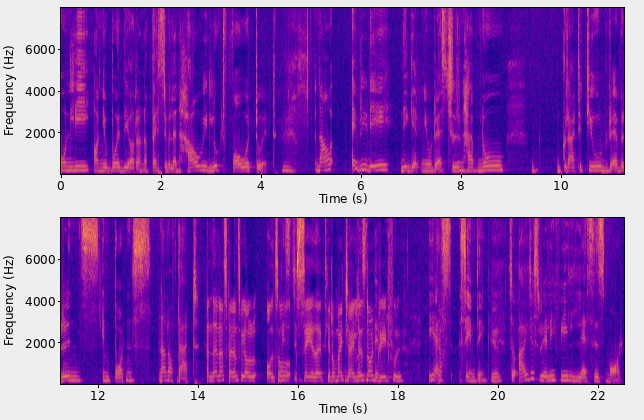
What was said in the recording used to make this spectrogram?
only on your birthday or on a festival and how we looked forward to it. Now every day they get new dress. Children have no gratitude reverence importance none of that And then as parents, we all also We- say that, you know, my child is not grateful. Yes, same thing. Yeah. So I just really feel less is more.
